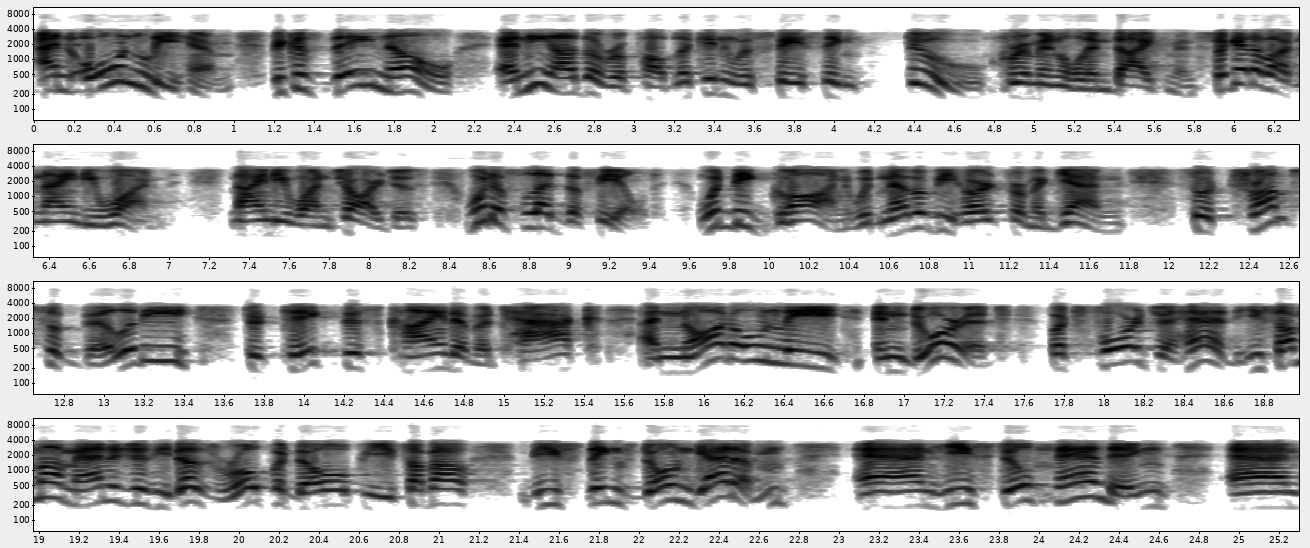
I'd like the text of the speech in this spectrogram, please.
and only him. Because they know any other Republican who is facing two criminal indictments, forget about 91, 91 charges, would have fled the field would be gone, would never be heard from again. So Trump's ability to take this kind of attack and not only endure it, but forge ahead. He somehow manages, he does rope a dope, he somehow, these things don't get him, and he's still standing. And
